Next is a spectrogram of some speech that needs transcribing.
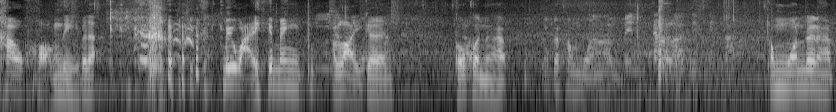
เข้าของหนีไปแล้ว ไม่ไหวแม่งอร่อยเกิน โค้กคนหนึงครับแล้ว ก็ทองม้วนหนึ่งเป็น 970 บาททองม้วนด้วยนะครับ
